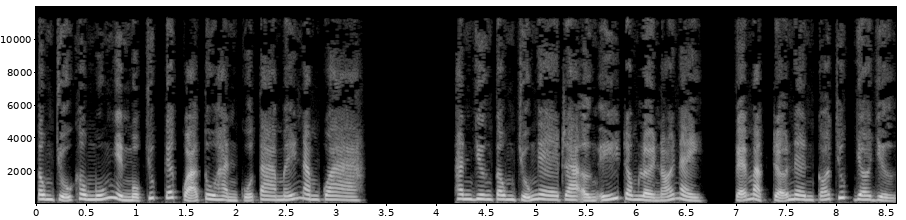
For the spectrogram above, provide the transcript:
Tông chủ không muốn nhìn một chút kết quả tu hành của ta mấy năm qua à. Thanh Dương Tông chủ nghe ra ẩn ý trong lời nói này, vẻ mặt trở nên có chút do dự.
